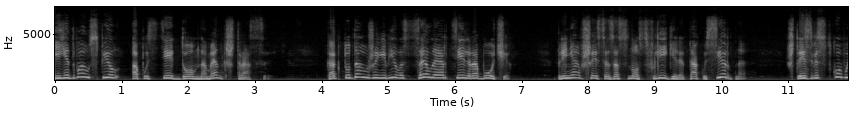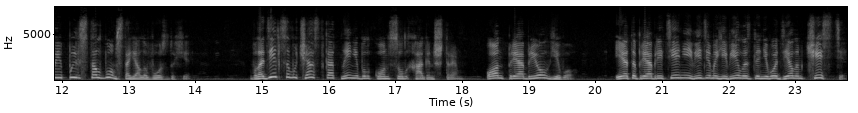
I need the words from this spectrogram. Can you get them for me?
и едва успел опустить дом на Менгштрассе, как туда уже явилась целая артель рабочих, принявшаяся за снос флигеля так усердно, что известковая пыль столбом стояла в воздухе. Владельцем участка отныне был консул Хагенштрем. Он приобрел его, и это приобретение, видимо, явилось для него делом чести,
